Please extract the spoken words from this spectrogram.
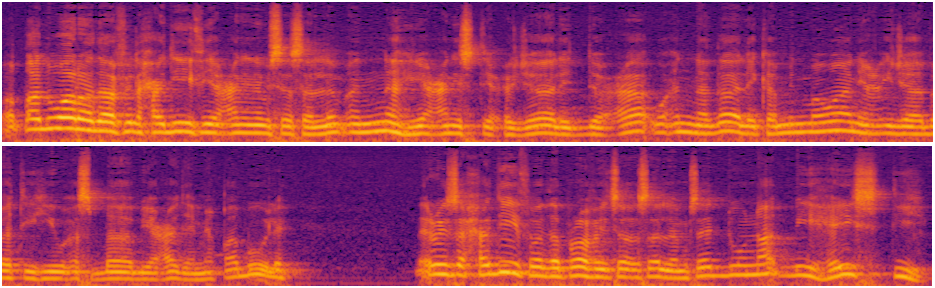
وقد ورد في الحديث عن النبي صلى الله عليه وسلم النهي عن استعجال الدعاء وأن ذلك من موانع إجابته وأسباب عدم قبوله. There is a hadith where the Prophet ﷺ said, Do not be hasty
